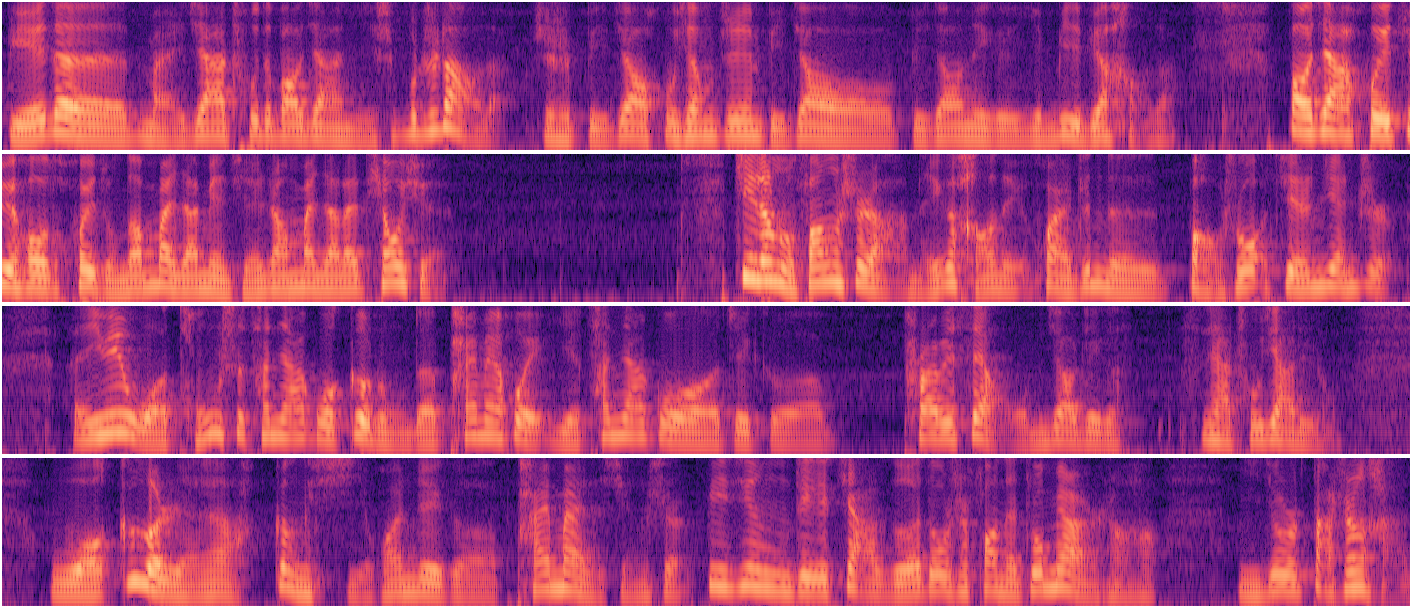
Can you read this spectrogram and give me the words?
别的买家出的报价你是不知道的，这是比较互相之间比较比较那个隐蔽的比较好的，报价会最后汇总到卖家面前，让卖家来挑选。这两种方式啊，哪个好哪个坏，真的不好说，见仁见智。呃，因为我同时参加过各种的拍卖会，也参加过这个 private sale，我们叫这个私下出价这种。我个人啊更喜欢这个拍卖的形式，毕竟这个价格都是放在桌面上哈。你就是大声喊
